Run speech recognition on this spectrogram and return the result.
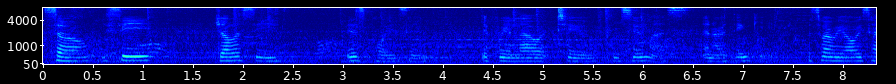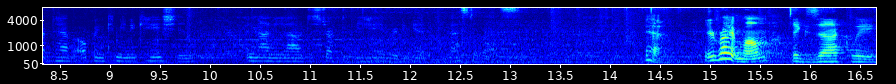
So, you see, jealousy is poison if we allow it to consume us and our thinking. That's why we always have to have open communication and not allow destructive behavior to get the best of us. Yeah, you're right, Mom. Exactly.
